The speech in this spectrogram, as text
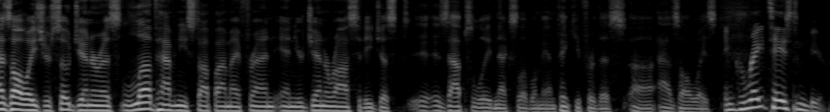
as always, you're so generous. Love having you stop by, my friend, and your generosity just is absolutely next level, man. Thank you for this, uh, as always. And great taste in beer.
